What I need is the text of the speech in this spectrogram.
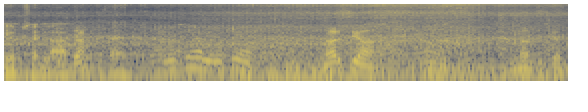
लेफ्ट साईडला आत नृसिंह नरसिंह नरसिंह.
